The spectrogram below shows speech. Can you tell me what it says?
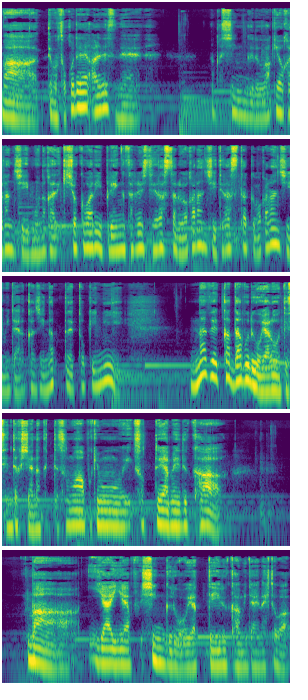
まあ、でもそこであれですね。なんかシングルわけわからんし、もうなんか気色悪いプレイングされるし、テラスタルわからんし、テラスタックわからんし、みたいな感じになった時に、なぜかダブルをやろうって選択肢じゃなくて、そのままポケモンをそっとやめるか、まあ、いやいや、シングルをやっているかみたいな人が、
